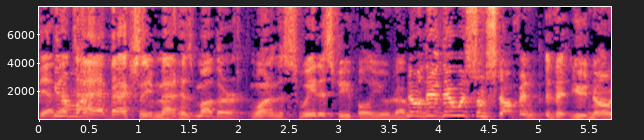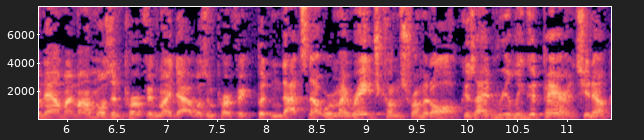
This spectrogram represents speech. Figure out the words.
Yeah, You know what? I've actually met his mother, one of the sweetest people you would ever. No, there, there was some stuff in, that you know now. My mom wasn't perfect, my dad wasn't perfect, but that's not where my rage comes from at all. Because I had really good parents, you know.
